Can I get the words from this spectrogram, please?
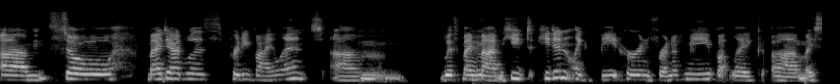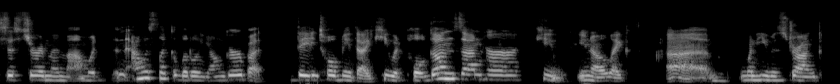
Um, so my dad was pretty violent um, with my mom. He he didn't like beat her in front of me, but like uh, my sister and my mom would. And I was like a little younger, but they told me that like, he would pull guns on her. He, you know, like um, when he was drunk,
